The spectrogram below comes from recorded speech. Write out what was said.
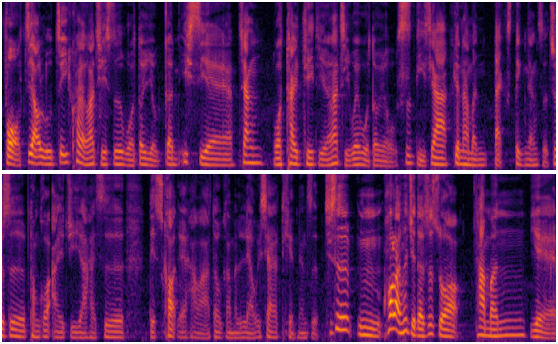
佛教如这一块的话，其实我都有跟一些像我开提提的那几位，我都有私底下跟他们 texting 这样子，就是通过 IG 啊，还是 Discord 也好啊，都跟他们聊一下天这样子。其实，嗯，后来会觉得是说。他们也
